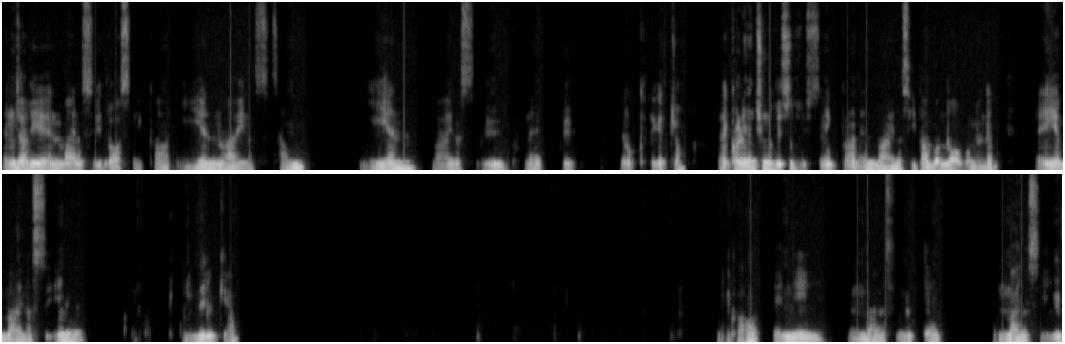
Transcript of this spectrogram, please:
n자리에 n-1 들어갔으니까 2n-3, 2n-1분의 1 이렇게 되겠죠. 헷갈리는 친구도 있을 수 있으니까 n-2도 한번 넣어보면은 an-1 조금 내릴게요. 얘가 n이 n-1일 때 n-2일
